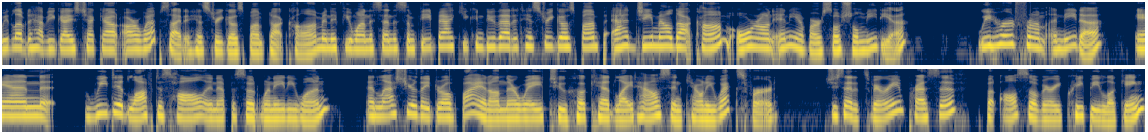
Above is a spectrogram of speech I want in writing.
We'd love to have you guys check out our website at historygoesbump.com. And if you want to send us some feedback, you can do that at historygoesbump at gmail.com or on any of our social media. We heard from Anita, and we did Loftus Hall in episode 181. And last year they drove by it on their way to Hookhead Lighthouse in County Wexford. She said it's very impressive, but also very creepy looking.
